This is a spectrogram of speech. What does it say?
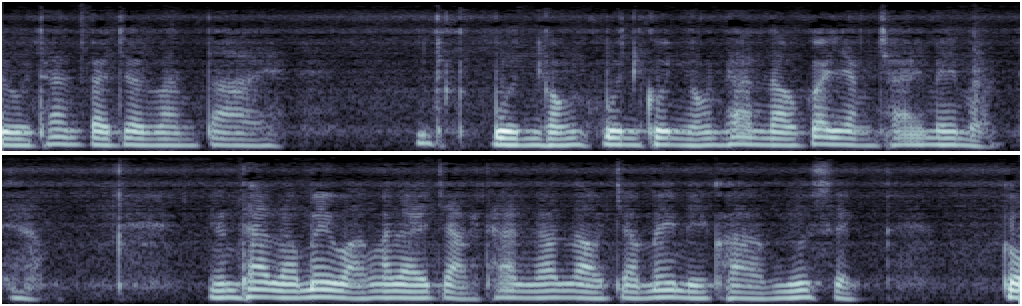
ดูท่านไปจนวันตาย บุญของบุญคุณของท่านเราก็ยังใช้ไม่หมดเนี่ยงั้นถ้าเราไม่หวังอะไรจากท่านแล้วเราจะไม่มีความรู้สึกโกร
